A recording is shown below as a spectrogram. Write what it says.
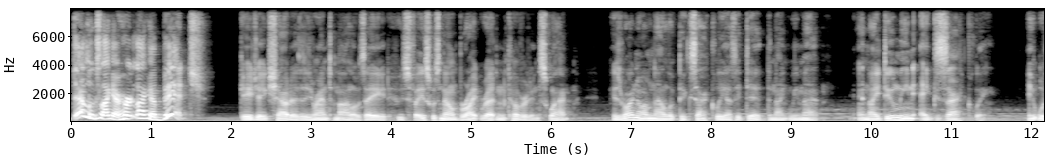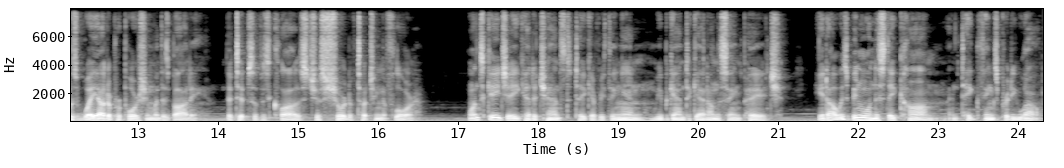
That looks like it hurt like a bitch. Gay Jake shouted as he ran to Milo's aid, whose face was now bright red and covered in sweat. His right arm now looked exactly as it did the night we met. And I do mean exactly. It was way out of proportion with his body, the tips of his claws just short of touching the floor. Once Gay Jake had a chance to take everything in, we began to get on the same page. He had always been one to stay calm and take things pretty well.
